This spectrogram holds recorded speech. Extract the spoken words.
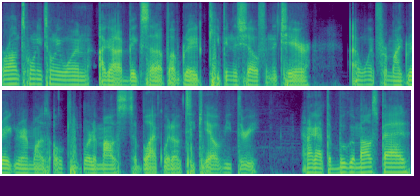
Around 2021, I got a big setup upgrade, keeping the shelf in the chair. I went from my great grandma's old keyboard and mouse to Black Widow TKL V3. And I got the Booga mouse pad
